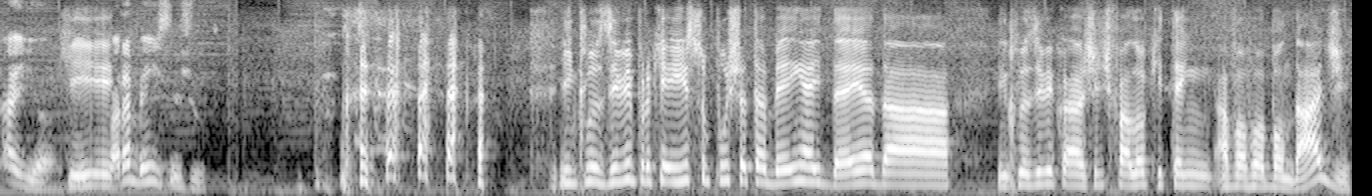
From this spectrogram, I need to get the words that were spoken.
Aí, ó. Que- Parabéns, Ju. Inclusive porque isso puxa também a ideia da. Inclusive a gente falou que tem a Vovó Bondade,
